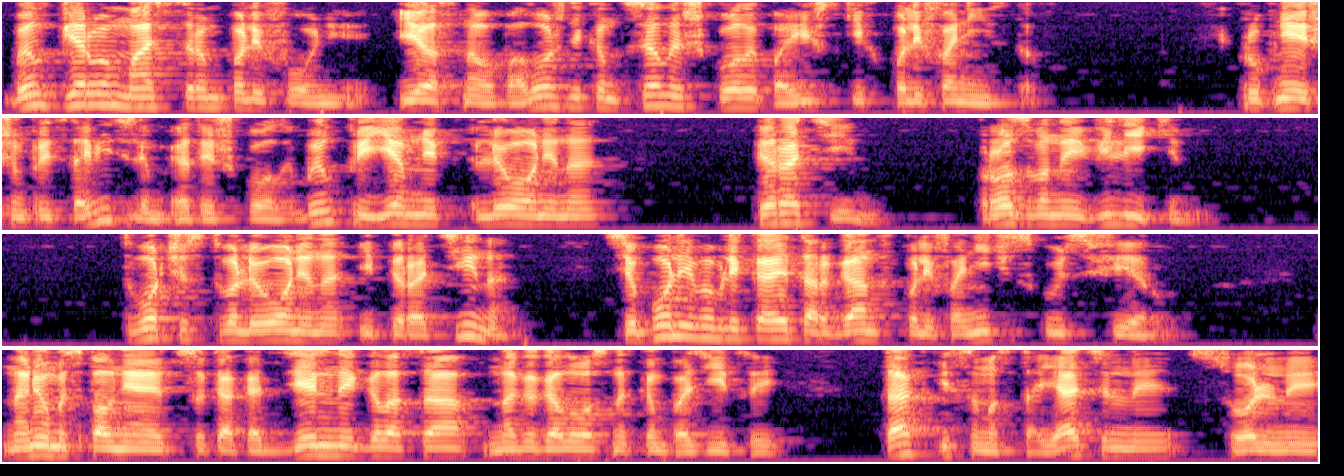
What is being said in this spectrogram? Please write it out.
был первым мастером полифонии и основоположником целой школы парижских полифонистов. Крупнейшим представителем этой школы был преемник Леонина Ператин, прозванный Великим. Творчество Леонина и Ператина все более вовлекает орган в полифоническую сферу – на нем исполняются как отдельные голоса многоголосных композиций, так и самостоятельные сольные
